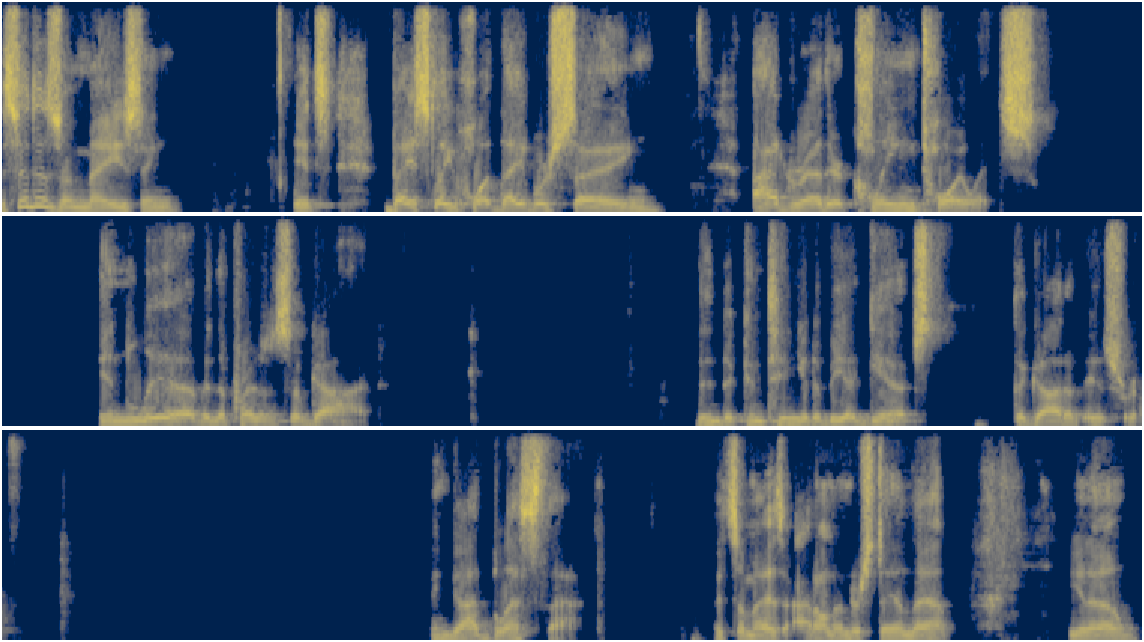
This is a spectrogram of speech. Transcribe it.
So it is amazing. It's basically what they were saying. I'd rather clean toilets and live in the presence of God than to continue to be against the God of Israel. And God bless that. It's amazing. I don't understand that. You know,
